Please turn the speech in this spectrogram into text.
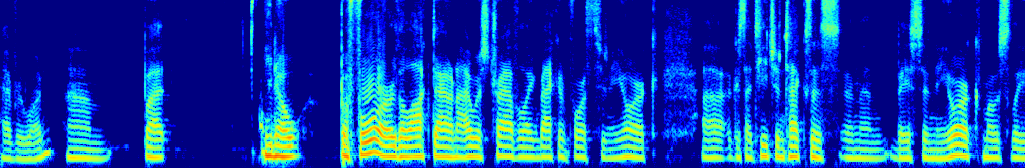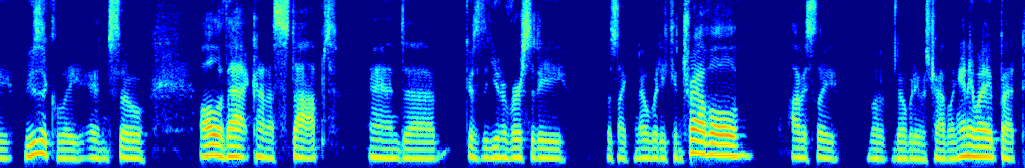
everyone. Um, but you know, before the lockdown, I was traveling back and forth to New York because uh, I teach in Texas and then based in New York, mostly musically, and so all of that kind of stopped. And because uh, the university was like nobody can travel. Obviously, nobody was traveling anyway. But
